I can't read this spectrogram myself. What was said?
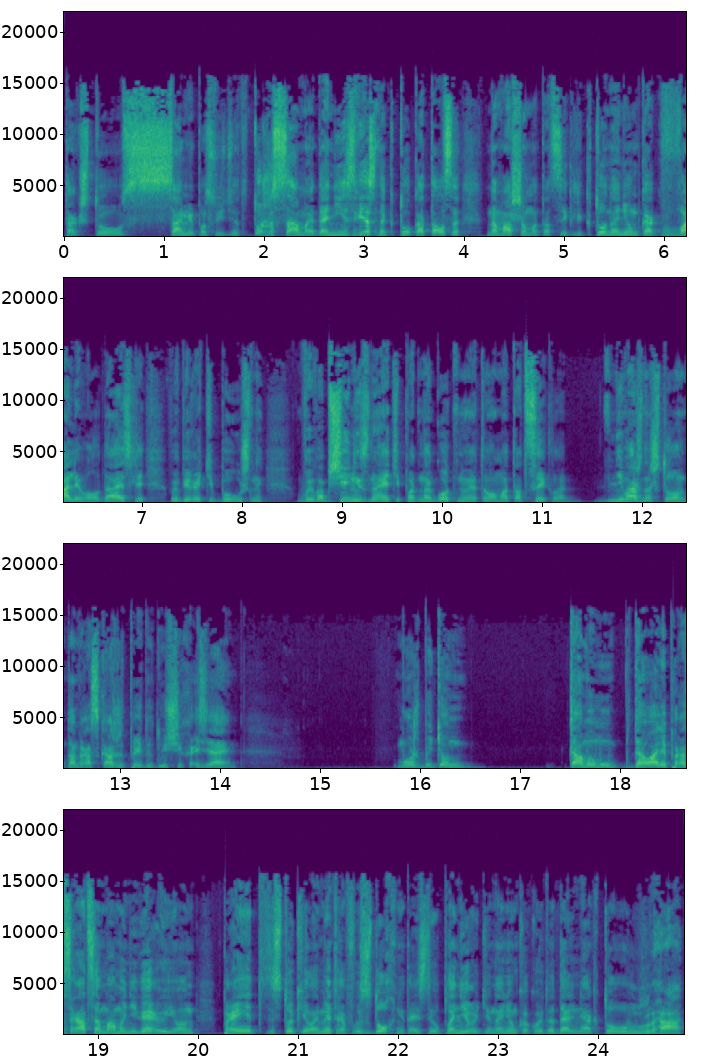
Так что сами посудите, это то же самое, да, неизвестно, кто катался на вашем мотоцикле, кто на нем как вваливал, да, если вы берете бэушный, вы вообще не знаете подноготную этого мотоцикла. Неважно, что вам там расскажет предыдущий хозяин. Может быть, он там ему давали просраться, мама не горюй, и он проедет 100 километров и сдохнет. А если вы планируете на нем какой-то дальняк, то ура,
